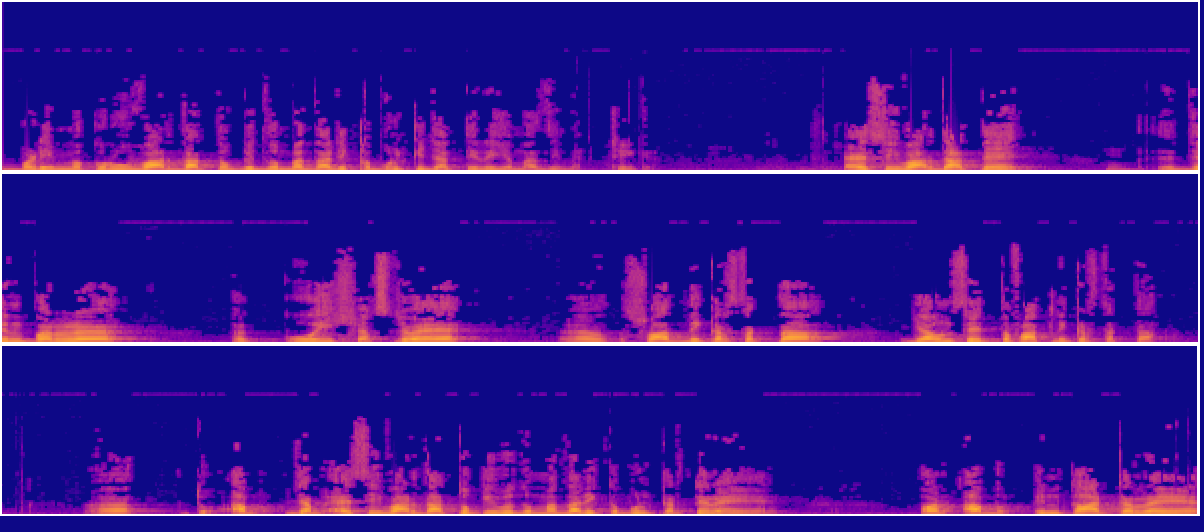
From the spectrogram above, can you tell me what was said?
बड़ी मकरू वारदातों की ज़िम्मेदारी कबूल की जाती रही है माजी में। ठीक है। ऐसी वारदातें जिन पर कोई शख्स जो है स्वाद नहीं कर सकता या उनसे इतफाक नहीं कर सकता। तो अब जब ऐसी वारदातों की वो ज़िम्मेदारी कबूल करते रहे हैं और अब इनकार कर रहे हैं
